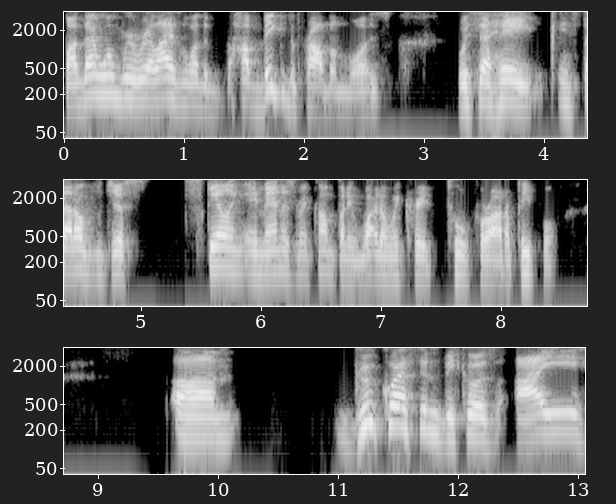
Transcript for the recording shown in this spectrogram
But then when we realized what the, how big the problem was, we said, hey, instead of just scaling a management company, why don't we create a tool for other people? Um, good question because I,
